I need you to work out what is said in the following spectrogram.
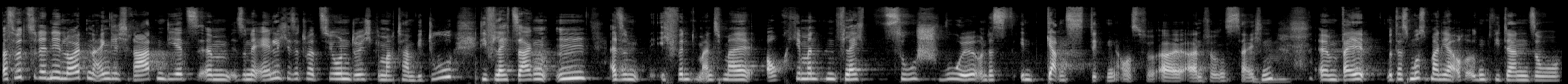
Was würdest du denn den Leuten eigentlich raten, die jetzt ähm, so eine ähnliche Situation durchgemacht haben wie du, die vielleicht sagen, "Mm, also ich finde manchmal auch jemanden vielleicht zu schwul und das in ganz dicken Ausführ äh, Anführungszeichen, ähm, weil das muss man ja auch irgendwie dann so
